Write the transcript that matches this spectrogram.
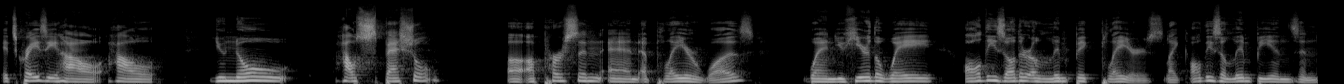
it's crazy how how you know how special a, a person and a player was when you hear the way all these other Olympic players, like all these Olympians and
